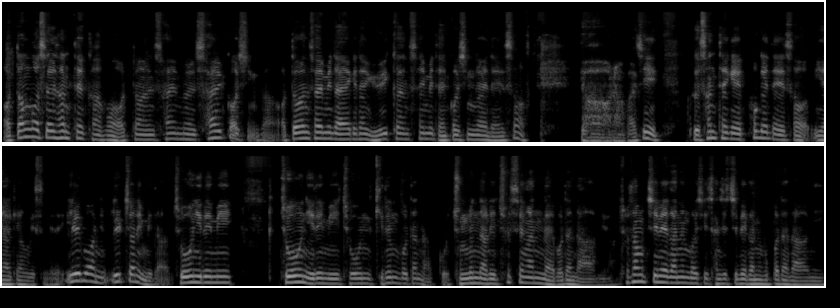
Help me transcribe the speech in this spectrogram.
어떤 것을 선택하고 어떤 삶을 살 것인가, 어떤 삶이 나에게 더 유익한 삶이 될 것인가에 대해서 여러 가지 그 선택의 폭에 대해서 이야기하고 있습니다. 1번 1절입니다. 좋은 이름이 좋은 이름이 좋은 기름보다 낫고 죽는 날이 출생하는 날보다 나으며 초상집에 가는 것이 잔치집에 가는 것보다 나으니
